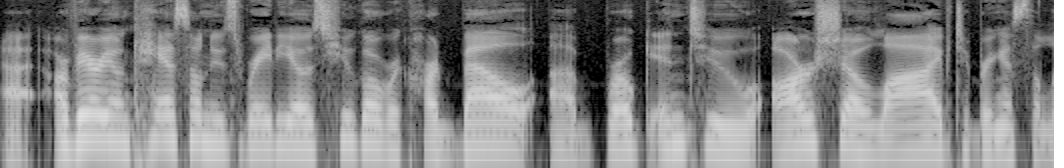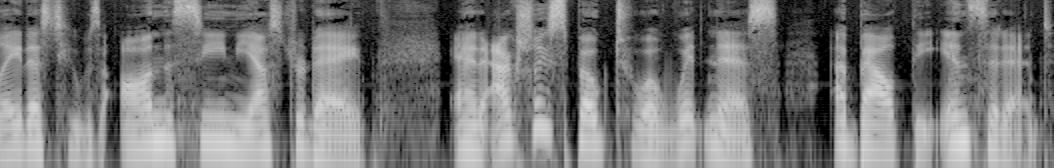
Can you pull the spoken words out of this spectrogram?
Uh, our very own KSL News Radio's Hugo Ricard Bell uh, broke into our show live to bring us the latest. He was on the scene yesterday and actually spoke to a witness about the incident.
